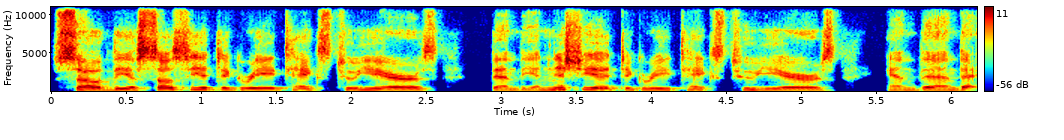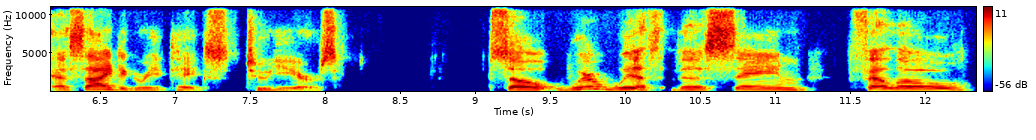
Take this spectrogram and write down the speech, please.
So the associate degree takes two years, then the initiate degree takes two years, and then the SI degree takes two years. So we're with the same fellow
